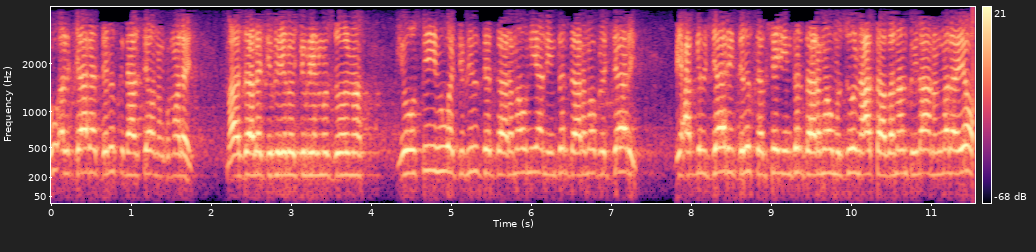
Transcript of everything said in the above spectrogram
hu aljaara deriska dhahalsiya nan kumalay ma zaala jibril jibril mazulna yusi huwa jibril dardaarama niyan in dardaarama biljaari bixaq iljaari deriska shay in dardaarama mazulna xataa danantu ilaa nan maleeyo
